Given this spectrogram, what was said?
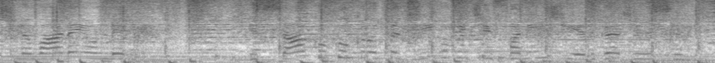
ఫలించిన వాడై ఉండేది ఈ ఇస్సాకు క్రొత్త జీవమిచ్చి ఫలించి ఎదుగా చేసింది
